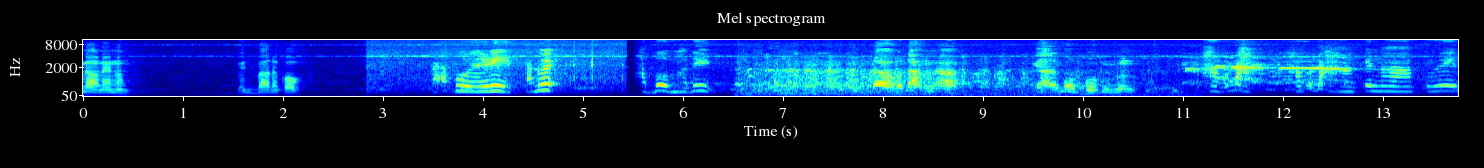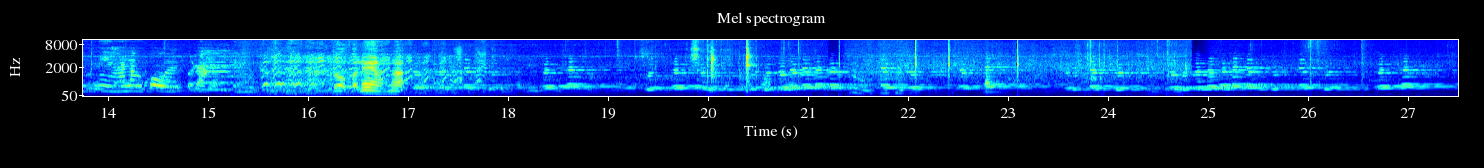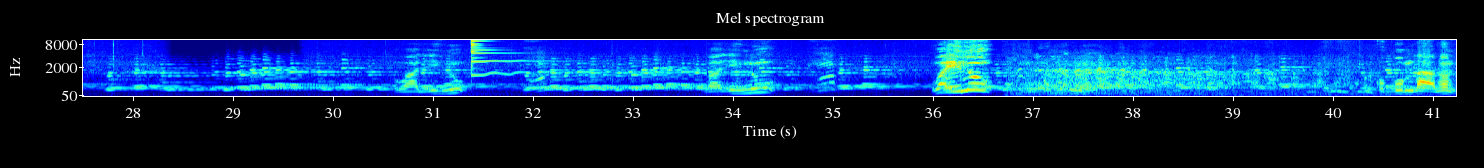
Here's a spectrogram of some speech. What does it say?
nào này nun. Cái ba nó cô. Cả ấy đi, cả đuôi. Hả bồm hả đi. Đà có đằng à. Cái là bom bút luôn. Hả có đằng. Hả có đằng tên hà. Cái này hà năng cô ấy có đằng. Đó bạn em nè. Wali wali ihnu. Wali ihnu. Kubum ta non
